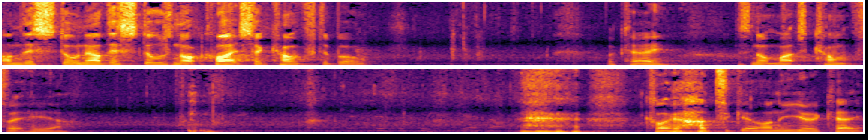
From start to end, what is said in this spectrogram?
on this stool. Now, this stool's not quite so comfortable. Okay? There's not much comfort here. quite hard to get on. Are you okay?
